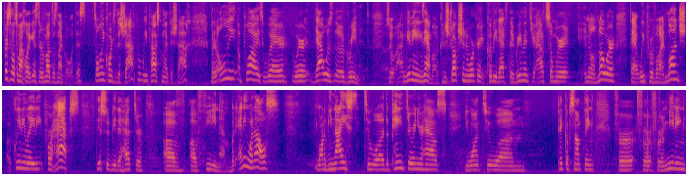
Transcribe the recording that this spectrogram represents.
First of all, to my machlekes, the Ramah does not go with this. It's only according to the shach, but we pass like the shach. But it only applies where where that was the agreement. So I'm giving an example. A construction worker, it could be that's the agreement. You're out somewhere in the middle of nowhere that we provide lunch. A cleaning lady, perhaps this would be the heter of of feeding them. But anyone else, you want to be nice to uh, the painter in your house. You want to um, pick up something for for for a meeting.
